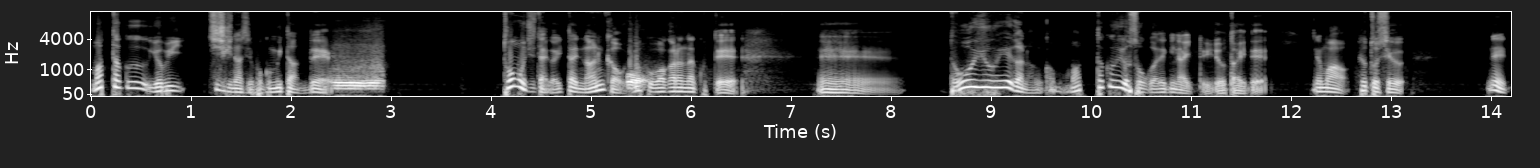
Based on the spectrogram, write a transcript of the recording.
全く予備知識なしで僕見たんでえ、ー、トム自体が一体何かをよくわからなくて、えー、どういう映画なんかも全く予想ができないという状態で。で、まあ、ひょっとして、ね、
